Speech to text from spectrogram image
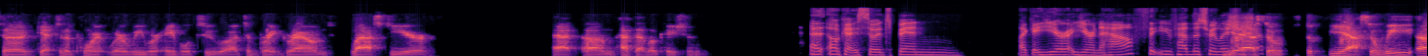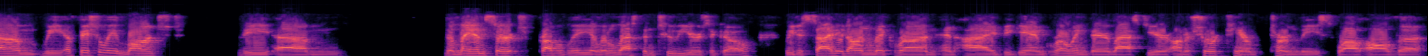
to get to the point where we were able to uh, to break ground last year at um, at that location. Uh, okay, so it's been like a year, a year and a half that you've had this relationship. Yeah, so, so yeah, so we um, we officially launched the um, the land search probably a little less than two years ago we decided on Lick Run, and I began growing there last year on a short term term lease while all the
